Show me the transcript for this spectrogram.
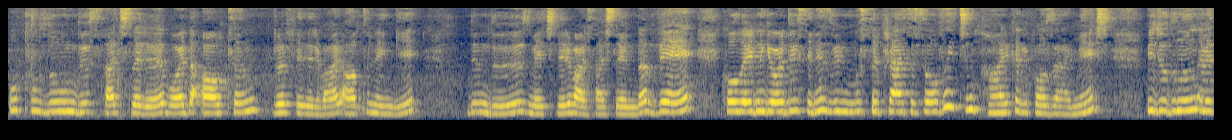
upuzun düz saçları. Bu arada altın röfleleri var, altın rengi. Dümdüz meçleri var saçlarında ve kollarını gördüyseniz bir Mısır prensesi olduğu için harika bir poz vermiş. Vücudunun evet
